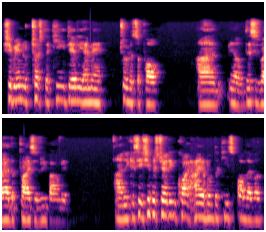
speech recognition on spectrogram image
Shiba Inu touched the key daily MA 200 support, and you know this is where the price is rebounded. And you can see SHIB trading quite high above the key support level,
